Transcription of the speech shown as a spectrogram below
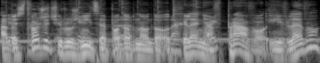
Aby stworzyć różnicę podobną do odchylenia w prawo i w lewo,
